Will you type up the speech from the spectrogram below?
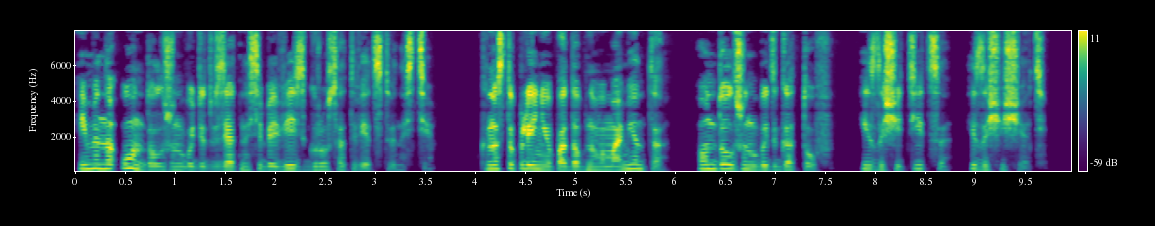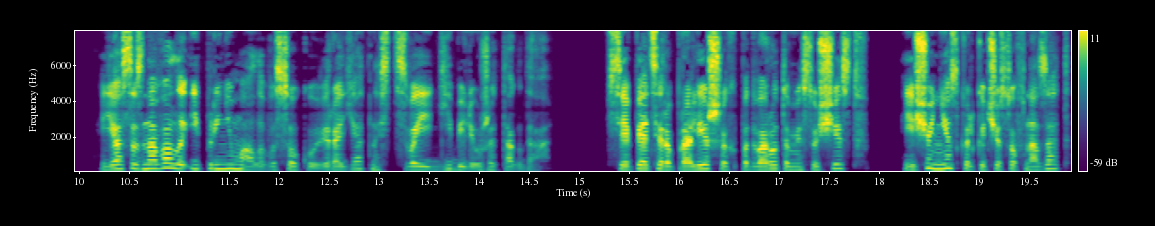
именно он должен будет взять на себя весь груз ответственности. К наступлению подобного момента он должен быть готов и защититься, и защищать. Я осознавала и принимала высокую вероятность своей гибели уже тогда. Все пятеро пролезших под воротами существ еще несколько часов назад,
